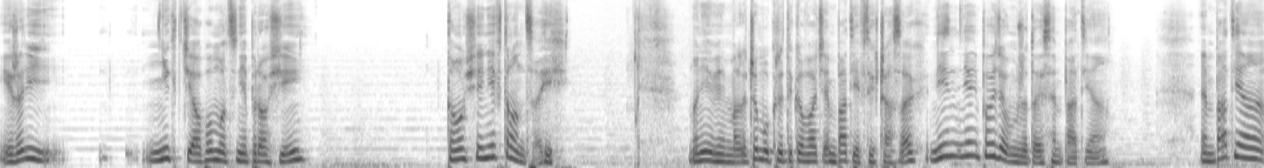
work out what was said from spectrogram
Jeżeli nikt cię o pomoc nie prosi, to się nie wtrącaj. No nie wiem, ale czemu krytykować empatię w tych czasach? Nie, nie powiedziałbym, że to jest empatia. Empatia.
